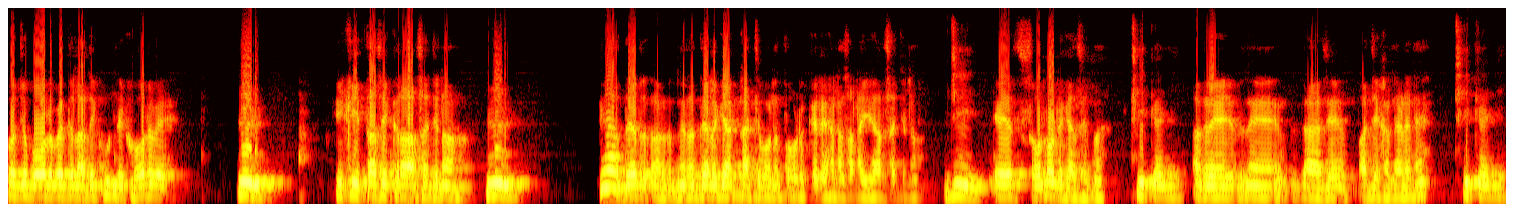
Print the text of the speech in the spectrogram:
ਉਹ ਜੀ? ਬੋਲਵੇ ਦਿਲਾਂ ਦੀ ਕੁੰਡੀ ਖੋਲਵੇ ਹੂੰ। ਕੀ ਕੀਤਾ ਸੀ ਕਰਾਰ ਸੱਜਣਾ? ਹੂੰ। ਯਾਰ ਦਿਲ ਮੇਰਾ ਦਿਲ ਗਿਆ ਕੱਚ ਬਨ ਤੋੜ ਕੇ ਰਿਹਾ ਨਾ ਸਾਡਾ ਯਾਰ ਸੱਜਣਾ। ਜੀ। ਇਹ ਸੋਲੋ ਲਿਖਿਆ ਸੀ ਮੈਂ। ਠੀਕ ਹੈ ਜੀ। ਅੰਗਰੇਜ਼ ਨੇ ਗਾਇਆ ਸੀ ਅੱਜ ਵਾਲੇ ਨੇ। ਠੀਕ ਹੈ ਜੀ।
